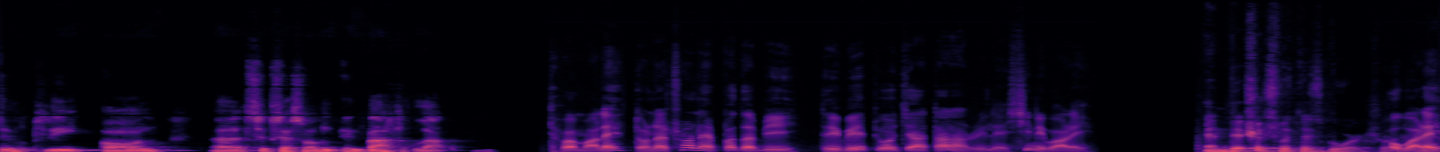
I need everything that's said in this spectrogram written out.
Simply on uh, success on, in battle. That တစ်ဖက်မှာလည်း Donald Trump နဲ့ပတ်သက်ပြီးဒရီဘေးပြောကြားတာတွေလည်းရှိနေပါတယ် ambitious with this gorge ဟုတ်ပါတယ်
